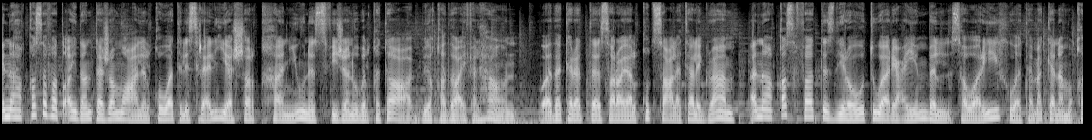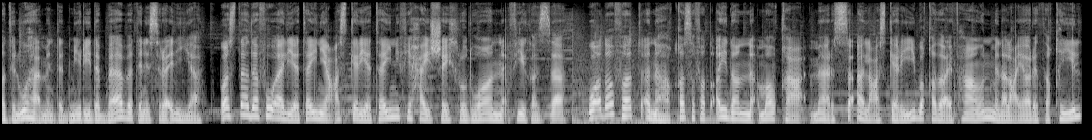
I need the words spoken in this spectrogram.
إنها قصفت أيضا تجمعا للقوات الإسرائيلية شرق خان يونس في جنوب القطاع بقذائف الهاون. وذكرت سرايا القدس على تيليجرام أنها قصفت سديروت ورعيم بالصواريخ وتمكن مقاتلوها من تدمير دبابة إسرائيلية واستهدفوا آليتين عسكريتين في حي الشيخ رضوان في غزة. وأضافت أنها قصفت أيضا موقع مارس العسكري بقذائف هاون من العيار الثقيل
